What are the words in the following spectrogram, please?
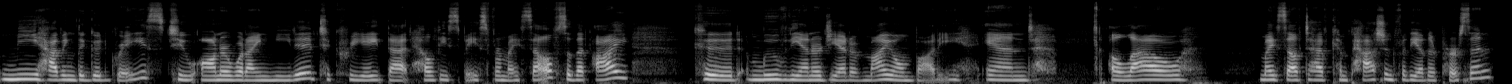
me having the good grace to honor what I needed to create that healthy space for myself so that I could move the energy out of my own body and allow myself to have compassion for the other person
